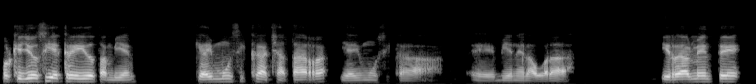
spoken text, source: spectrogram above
Porque yo sí he creído también que hay música chatarra y hay música eh, bien elaborada. Y realmente,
